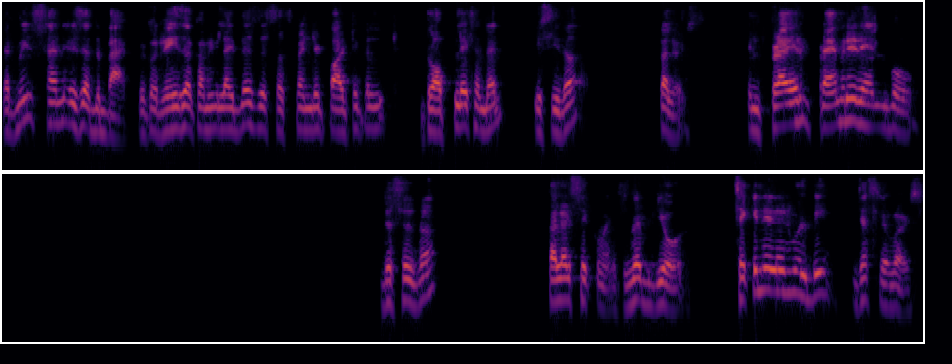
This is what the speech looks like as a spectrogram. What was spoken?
that means sun is at the back because rays are coming like this, the suspended particle droplets, and then you see the colors. In prior, primary rainbow, this is the color sequence, VIBGYOR. Secondary rainbow will be just reverse.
